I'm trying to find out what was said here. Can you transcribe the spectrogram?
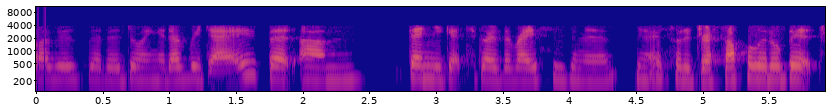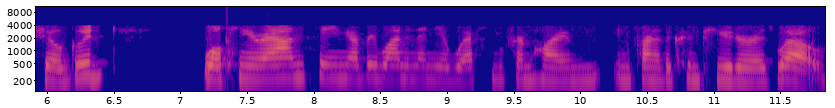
buggers that are doing it every day. But um, then you get to go to the races and uh, you know sort of dress up a little bit, feel good, walking around, seeing everyone, and then you're working from home in front of the computer as well.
